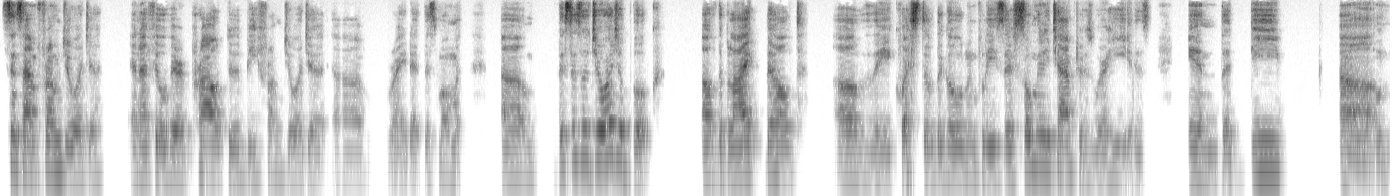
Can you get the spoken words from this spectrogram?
since I'm from Georgia, and I feel very proud to be from Georgia uh, right at this moment, um, this is a Georgia book of the Black Belt, of the Quest of the Golden Fleece. There's so many chapters where he is in the deep um,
